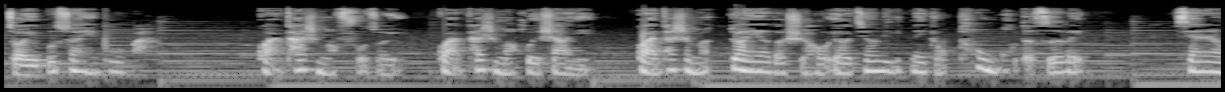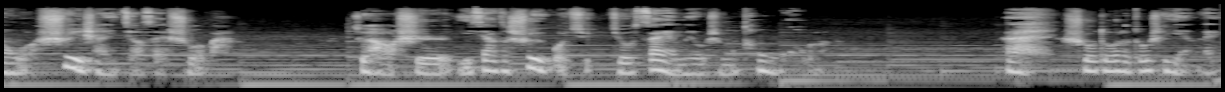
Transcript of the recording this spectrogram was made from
走一步算一步吧，管他什么副作用，管他什么会上瘾，管他什么断药的时候要经历那种痛苦的滋味，先让我睡上一觉再说吧。最好是一下子睡过去，就再也没有什么痛苦了。唉，说多了都是眼泪。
